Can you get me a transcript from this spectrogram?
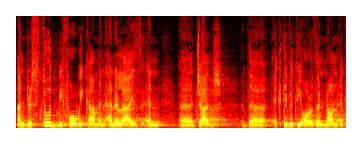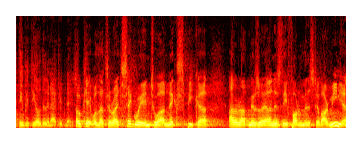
understood before we come and analyze and uh, judge the activity or the non-activity of the United Nations. Okay, well, that's a right segue into our next speaker. Ararat Mirzoyan is the Foreign Minister of Armenia,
